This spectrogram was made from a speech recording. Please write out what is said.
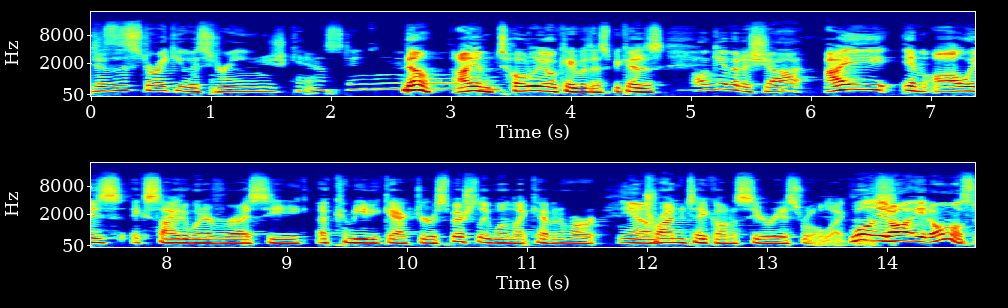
does this strike you as strange casting? no, I am totally okay with this because I'll give it a shot. I am always excited whenever I see a comedic actor, especially one like Kevin Hart, Yeah. trying to take on a serious role like well, this. it all it almost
